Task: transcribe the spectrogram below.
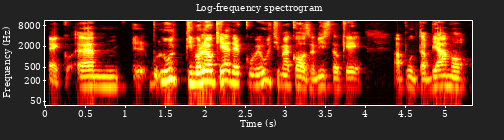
Ecco, um, ti volevo chiedere come ultima cosa, visto che appunto abbiamo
